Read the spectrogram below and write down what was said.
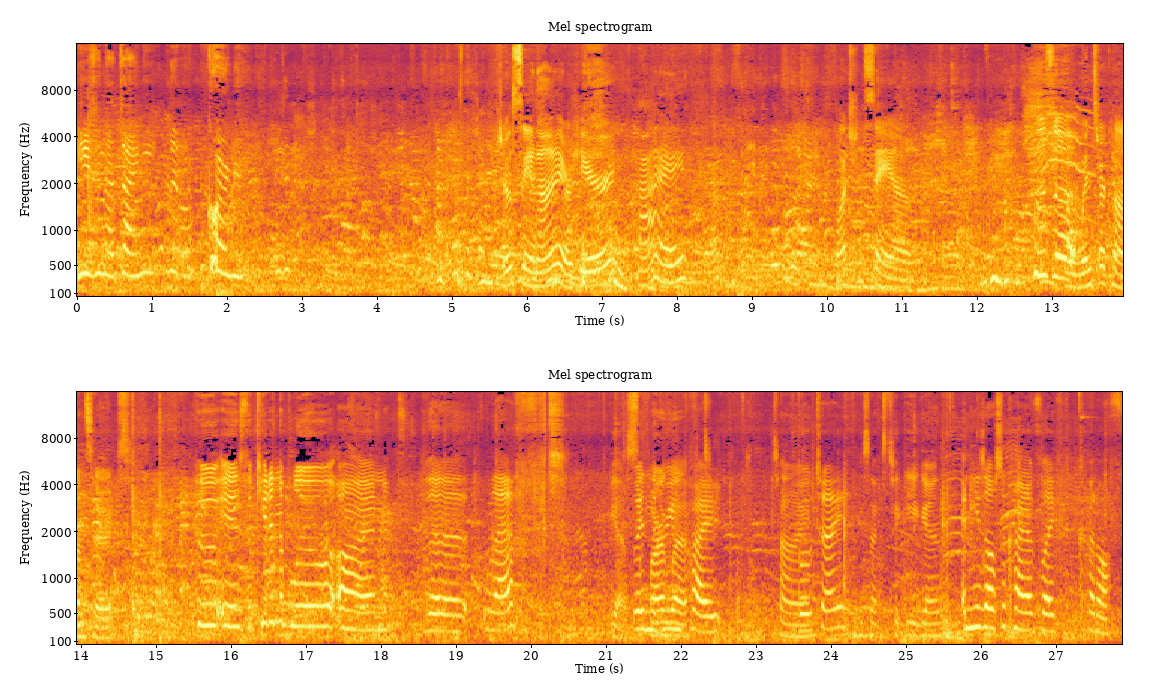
He's in that tiny little corner. Josie and I are here. Hi. Watching Sam. Who's The the winter concerts. who is the kid in the blue on the left Yes, the far green left pie time. bow tie, He's next to Egan. and he's also kind of like cut off the.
